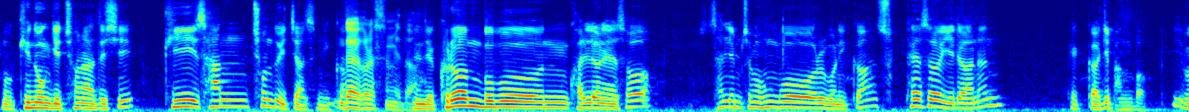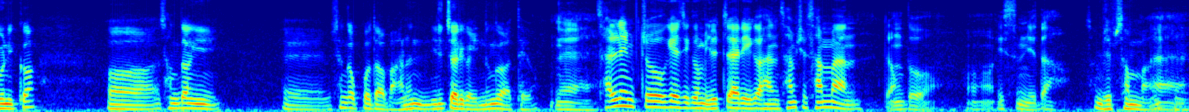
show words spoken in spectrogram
뭐 귀농귀촌 하듯이 귀산촌도 있지 않습니까? 네, 그렇습니다. 이제 그런 부분 관련해서 산림청 홍보를 보니까 숲에서 일하는 100가지 방법. 이 보니까 어, 상당히 에, 생각보다 많은 일자리가 있는 것 같아요. 네, 살림 쪽에 지금 일자리가 한 33만 정도 어, 있습니다. 33만. 네.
